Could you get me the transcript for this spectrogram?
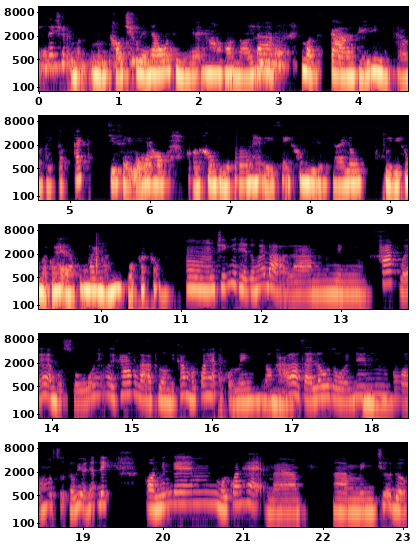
những cái chuyện mà mình khó chịu với nhau ấy, thì mình lại khó nói ra. Nhưng mà càng thế thì mình càng phải tập cách chia sẻ với nhau còn không thì một quan hệ đấy sẽ không đi được dài lâu bởi vì không phải quan hệ nào cũng may mắn của các cậu ừ, chính vì thế tôi mới bảo là mình khác với một số những người khác là thường thì các mối quan hệ của mình nó ừ. khá là dài lâu rồi nên ừ. có một sự thấu hiểu nhất định còn những cái mối quan hệ mà à, mình chưa được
